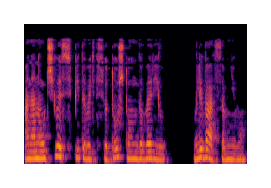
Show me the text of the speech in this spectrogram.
Она научилась впитывать все то, что он говорил, вливаться в него.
